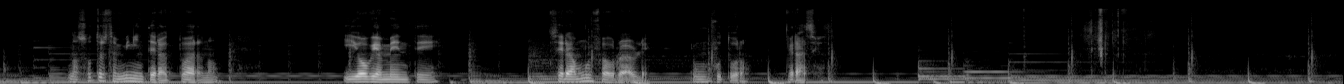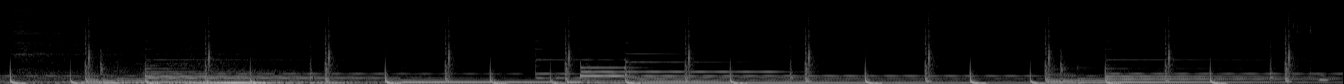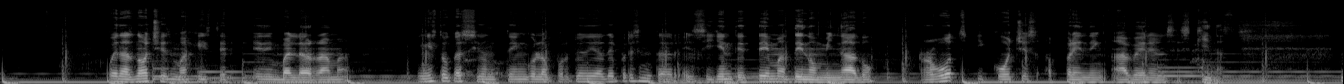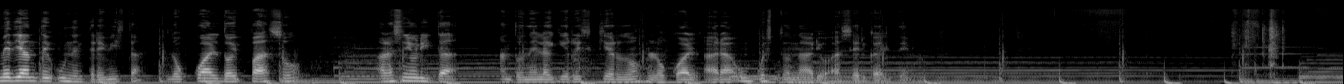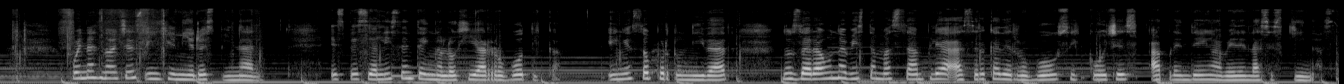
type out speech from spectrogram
nosotros también interactuar, ¿no? Y obviamente será muy favorable en un futuro. Gracias. Buenas noches, Magíster Eden Valderrama. En esta ocasión tengo la oportunidad de presentar el siguiente tema denominado Robots y coches aprenden a ver en las esquinas. Mediante una entrevista, lo cual doy paso a la señorita Antonella Aguirre Izquierdo, lo cual hará un cuestionario acerca del tema. Buenas noches, ingeniero Espinal especialista en tecnología robótica. En esta oportunidad nos dará una vista más amplia acerca de robots y coches aprenden a ver en las esquinas.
